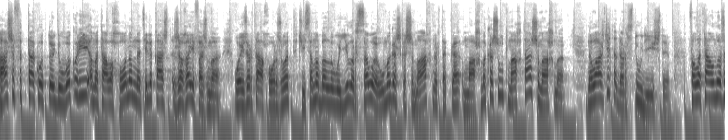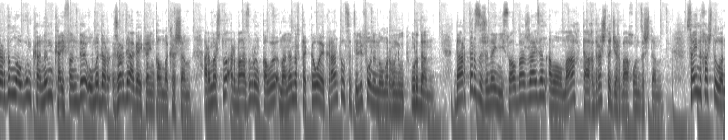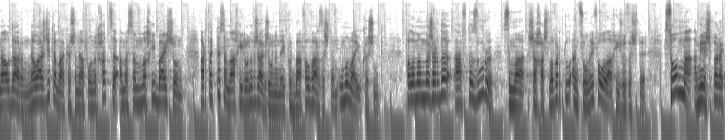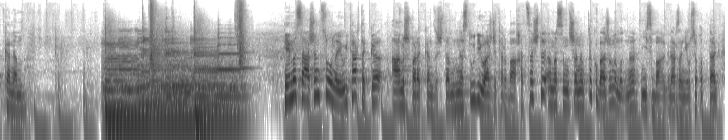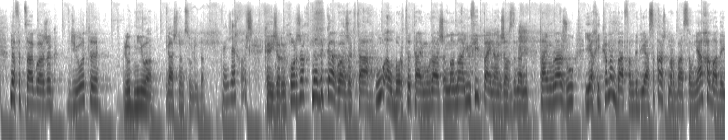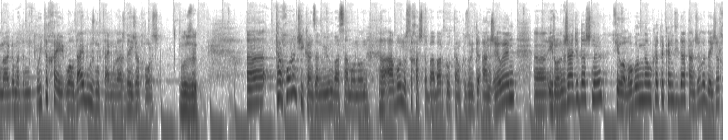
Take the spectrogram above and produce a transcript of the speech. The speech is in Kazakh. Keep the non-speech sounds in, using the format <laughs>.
Ашыфытта коттойду вакури аматава хонам на телекашт жағай фажма. Уайжарта хоржуат чисама баллы уйыл рсавы умагашка шымах ныртакка махма кашут махта шымахма. Наважджет адар студии ішті. Фалатауны жардың лауын канын кайфанды умадар жардягай кайын қалма кашам. Армашту арбазурын қауы мананыр таккауы экран тылсы телефоны номер гунут урдан. Дартыр зыжынай нису алба жайзан, ама умах тағдырашта жерба хонзыштым. Сайны хаштылы налдарын, наважди тамака шына фоныр хатса, ама саммахи байшон. Артакка самахи ронов жак жонынай кудбафал варзыштым, умамаю кашут. Фаламан мажарда автозуры сыма шахашлавартыл ансонай фауалахи жозышты. Сомма амеш паракканам. Хема Сашын цонай уйтартакка амыш паракканзыштам. На студии важди тарбахатсашты, ама сын шанамта кубажона модна нисы багак дарзани усакоттаг. На фыцагу ажак диоты Людмила гашнам сулуда. Кайжар хорш. Кайжар хоржах на дыкагу ажак та у алборты таймураж мама юфи пайнак жахзынан таймураж у яхи каман бафан бедиясы кашт марбаса уня хамада имагамадан уйтахай уалдай бужник таймураж дайжар хорш. Бузник. Тархонун чи канзан уюн ба самонон. Або нусы хашта бабар куттам кузойты Анжелен, Ирон жади дашны, филологон науката кандидат Анжела дайжар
